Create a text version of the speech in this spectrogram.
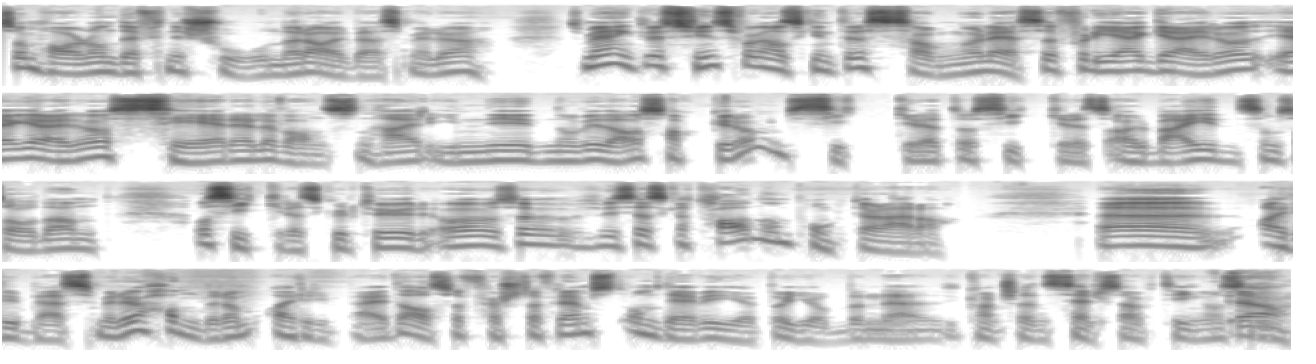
som har noen definisjoner av arbeidsmiljøet. Som jeg egentlig syns var ganske interessant å lese, fordi jeg greier å, jeg greier å, se relevansen her inn i når vi da snakker om sikkerhet og sikkerhetsarbeid som sådan, og sikkerhetskultur. Og så, hvis jeg skal ta noen punkter der, da. Uh, arbeidsmiljø handler om arbeidet, altså først og fremst om det vi gjør på jobben. Det er kanskje en selvsagt ting å si. Ja.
